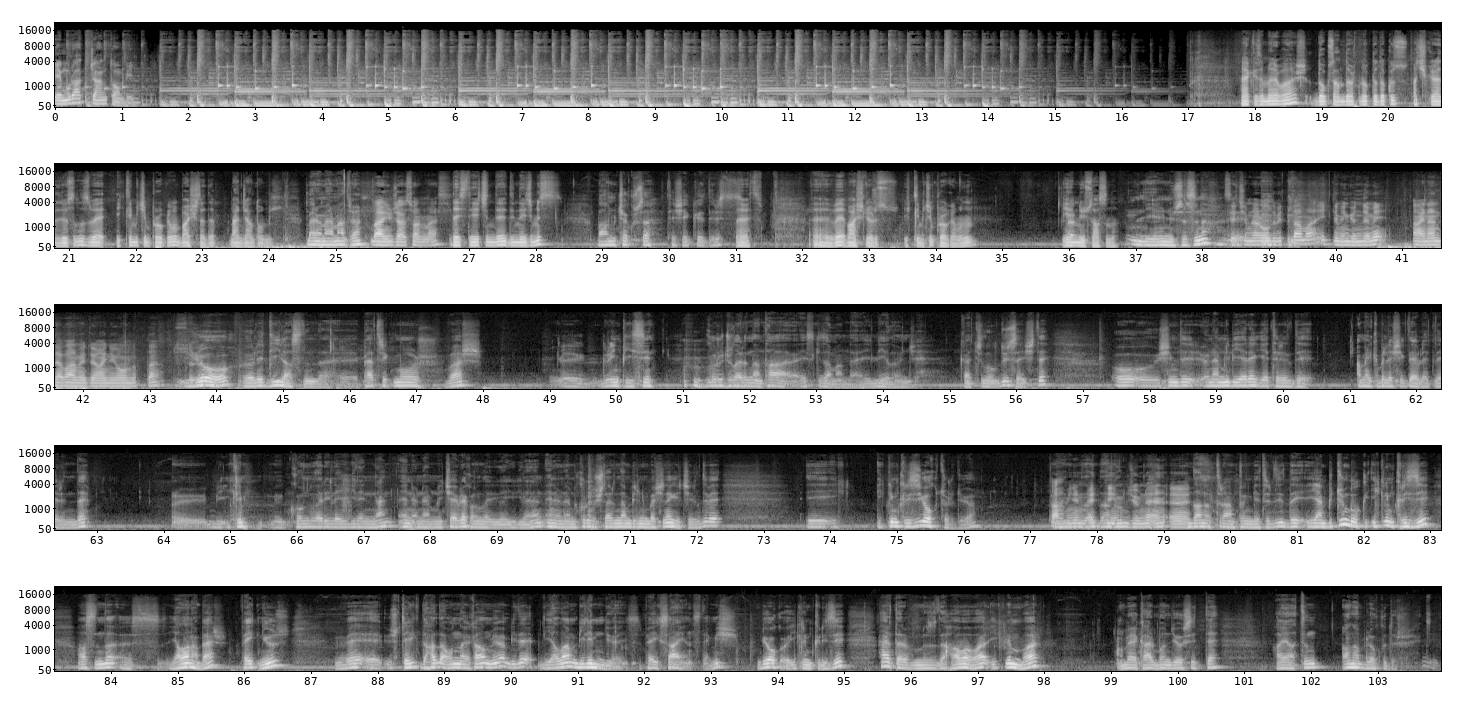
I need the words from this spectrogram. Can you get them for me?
ve Murat Can Tombil. Herkese merhabalar. 94.9 Açık Radyo'dasınız ve iklim için programı başladı. Ben Can Tombil. Ben Ömer Madra. Ben Yücel Sönmez. Desteği için de dinleyicimiz. Banu Çakus'a teşekkür ederiz. Evet. Ee, ve başlıyoruz iklim için programının yeni evet. nüshasını. Yeni nüshasını. Seçimler oldu bitti ama iklimin gündemi aynen devam ediyor aynı yoğunlukta. Yo öyle değil aslında. Patrick Moore var. Greenpeace'in kurucularından ta eski zamanda 50 yıl önce kaç yıl olduysa işte o şimdi önemli bir yere getirildi Amerika Birleşik Devletleri'nde bir iklim konularıyla ilgilenen en önemli çevre konularıyla ilgilenen en önemli kuruluşlarından birinin başına geçirildi ve iklim krizi yoktur diyor. Tahminin Donald, ettiğim cümle en, evet. Donald Trump'ın getirdiği de, yani bütün bu iklim krizi aslında e, yalan haber, fake news ve e, üstelik daha da onunla kalmıyor bir de yalan bilim diyor. Fake science demiş. Yok iklim krizi. Her tarafımızda hava var, iklim var ve karbondioksit de hayatın ana blokudur.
